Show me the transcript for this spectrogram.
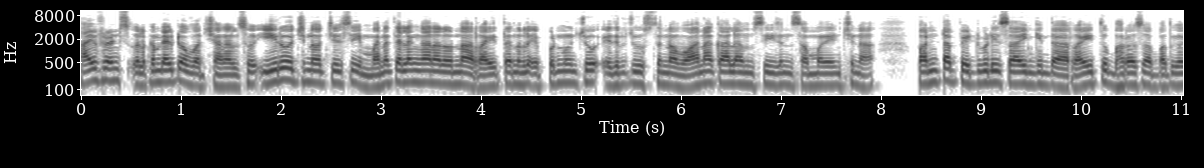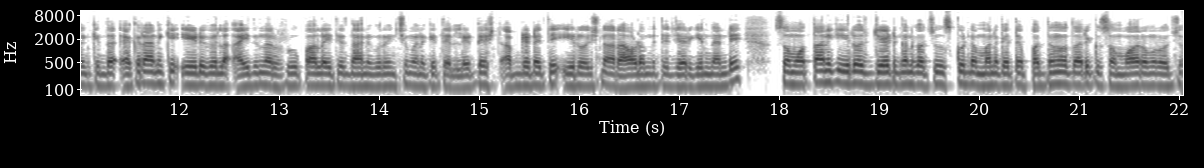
Hi friends welcome back to our channel. So ఈ రోజున వచ్చేసి మన తెలంగాణలో ఉన్న రైతన్నులు ఎప్పటి నుంచో ఎదురు చూస్తున్న వానాకాలం సీజన్ సంబంధించిన పంట పెట్టుబడి సాయం కింద రైతు భరోసా పథకం కింద ఎకరానికి ఏడు వేల ఐదు వందల రూపాయలు అయితే దాని గురించి మనకైతే లేటెస్ట్ అప్డేట్ అయితే ఈ రోజున రావడం అయితే జరిగిందండి. సో మొత్తానికి ఈరోజు డేట్ కనుక చూసుకుంటే మనకైతే పద్దెనిమిదో తారీఖు సోమవారం రోజు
